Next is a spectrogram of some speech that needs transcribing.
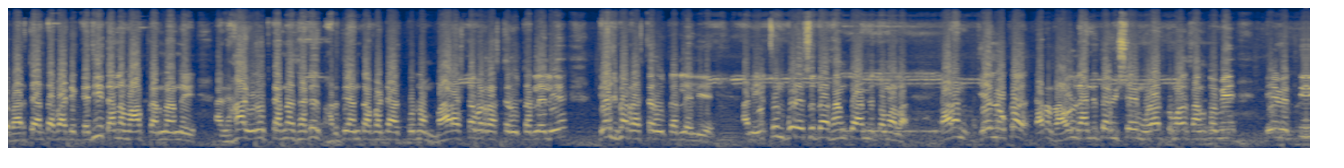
तर भारतीय जनता पार्टी कधीही त्यांना माफ करणार नाही. आणि हा विरोध करण्यासाठीच भारतीय जनता पार्टी आज पूर्ण महाराष्ट्रभर रस्त्यावर उतरलेली आहे देशभर रस्त्यावर उतरलेली आहे. आणि इथून पुढे सुद्धा सांगतो आम्ही तुम्हाला कारण जे लोक कारण राहुल गांधीचा विषय मुळात तुम्हाला सांगतो मी हे व्यक्ती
